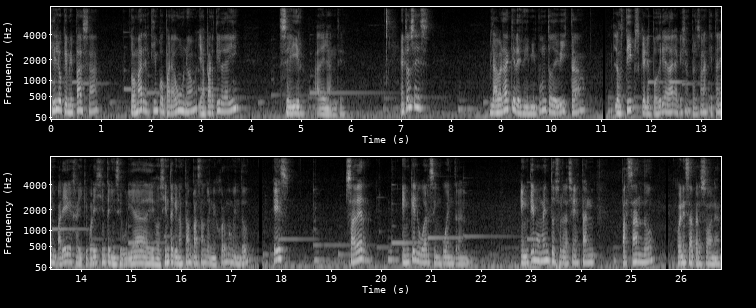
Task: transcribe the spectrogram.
qué es lo que me pasa, tomar el tiempo para uno y a partir de ahí seguir adelante. Entonces, la verdad que desde mi punto de vista, los tips que le podría dar a aquellas personas que están en pareja y que por ahí sienten inseguridades o sienten que no están pasando el mejor momento, es saber en qué lugar se encuentran, en qué momento de su relación están pasando con esa persona.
